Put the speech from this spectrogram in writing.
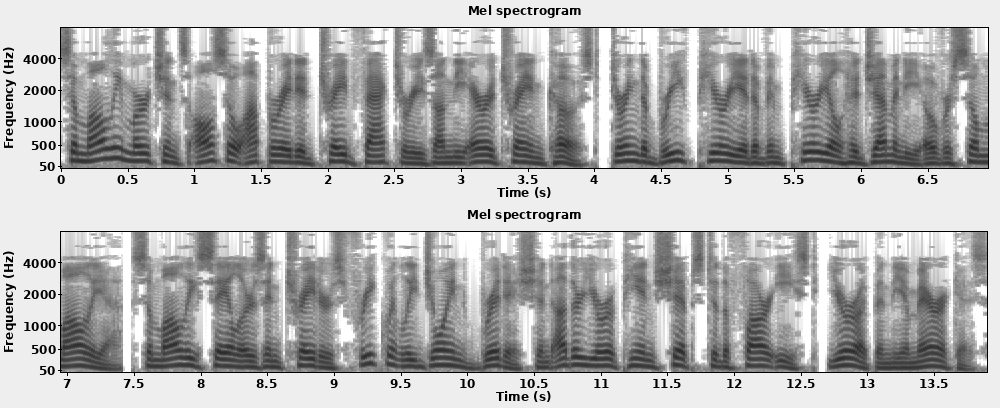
Somali merchants also operated trade factories on the Eritrean coast. During the brief period of imperial hegemony over Somalia, Somali sailors and traders frequently joined British and other European ships to the Far East, Europe, and the Americas.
